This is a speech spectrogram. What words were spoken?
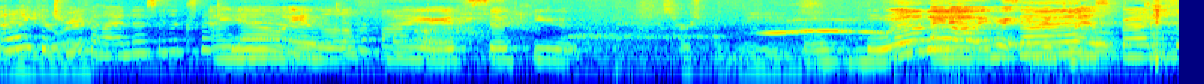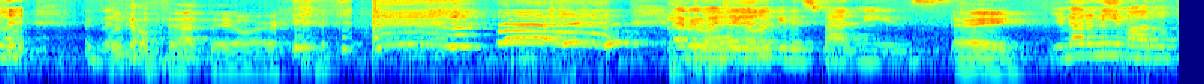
I like the tree way. behind us. It looks so I cute. know, and the little Look at fire. It's so cute. This hurts my knees. The weather I know, it hurt- it hurts my- outside is spread so- Look how fat they are. Everyone take a look at his fat knees. hey, You're not a knee model.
